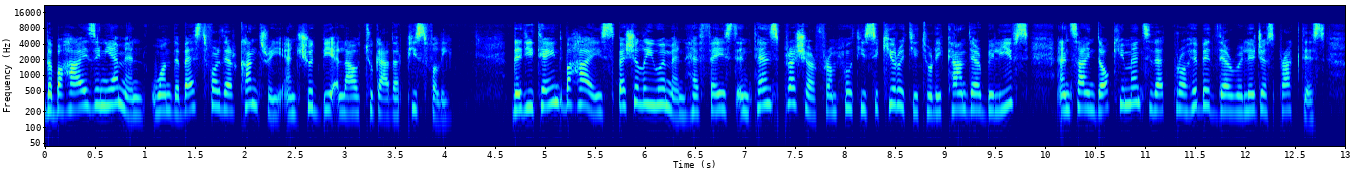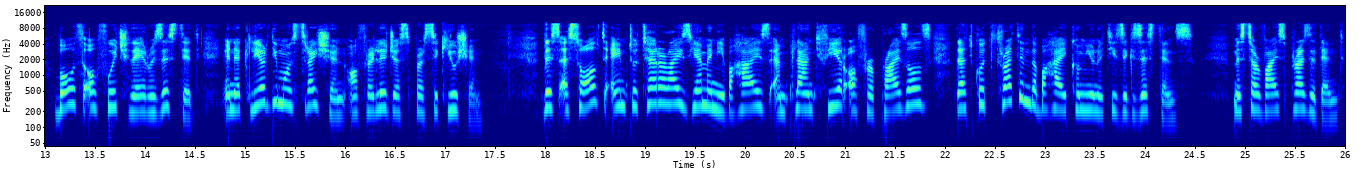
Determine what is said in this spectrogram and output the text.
The Baha'is in Yemen want the best for their country and should be allowed to gather peacefully. The detained Baha'is, especially women, have faced intense pressure from Houthi security to recant their beliefs and sign documents that prohibit their religious practice, both of which they resisted, in a clear demonstration of religious persecution. This assault aimed to terrorize Yemeni Baha'is and plant fear of reprisals that could threaten the Baha'i community's existence. Mr. Vice President,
